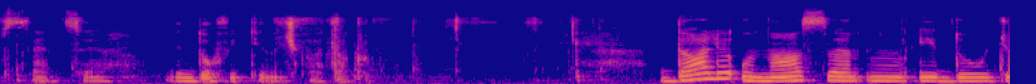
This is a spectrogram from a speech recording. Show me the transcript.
все це він двох відтіночка. Так. Далі у нас ідуть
